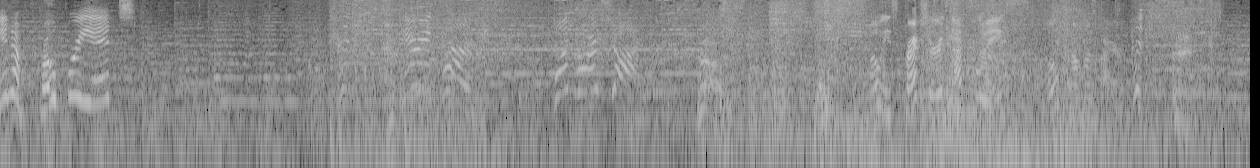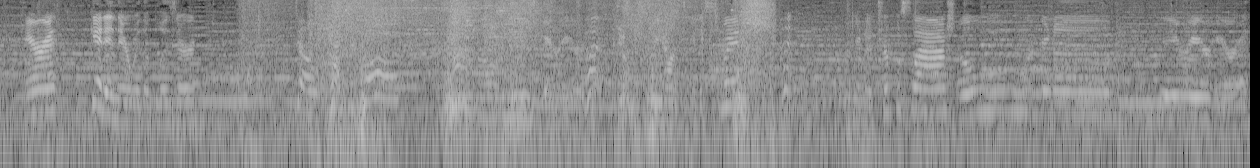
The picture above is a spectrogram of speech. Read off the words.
Inappropriate. Here it comes. One more shot. Oh, he's pressured. That's nice. Oh, I'm on fire. Aerith, get in there with a blizzard. Don't catch a cold. Oh, use barrier. He wants me to switch. Gonna triple slash. Oh, we're gonna barrier Aerith.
